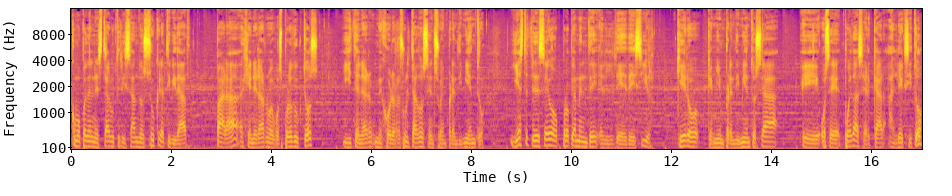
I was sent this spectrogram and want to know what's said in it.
cómo pueden estar utilizando su creatividad para generar nuevos productos y tener mejores resultados en su emprendimiento. Y este deseo propiamente, el de decir, quiero que mi emprendimiento sea eh, o se pueda acercar al éxito,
